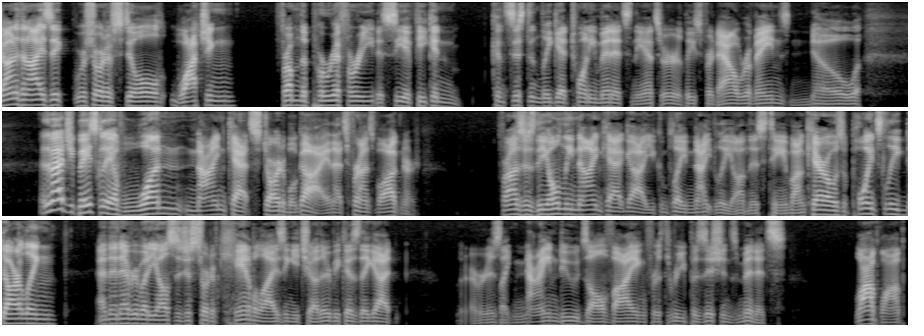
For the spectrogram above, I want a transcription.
Jonathan Isaac, we're sort of still watching from the periphery to see if he can consistently get 20 minutes. And the answer, at least for now, remains no. And the Magic basically have one nine cat startable guy, and that's Franz Wagner. Franz is the only nine cat guy you can play nightly on this team. Banchero is a points league darling and then everybody else is just sort of cannibalizing each other because they got whatever it is, like nine dudes all vying for three positions minutes. Womp womp.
